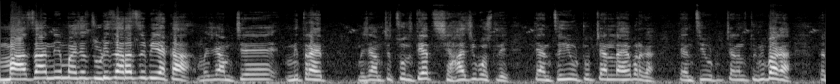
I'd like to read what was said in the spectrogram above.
माझं आणि माझ्या जुडीदाराचं बी एका म्हणजे आमचे मित्र आहेत म्हणजे आमचे चुलते आहेत शहाजी भोसले त्यांचंही यूट्यूब चॅनल आहे बरं का. त्यांचं यूट्यूब चॅनल तुम्ही बघा. तर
